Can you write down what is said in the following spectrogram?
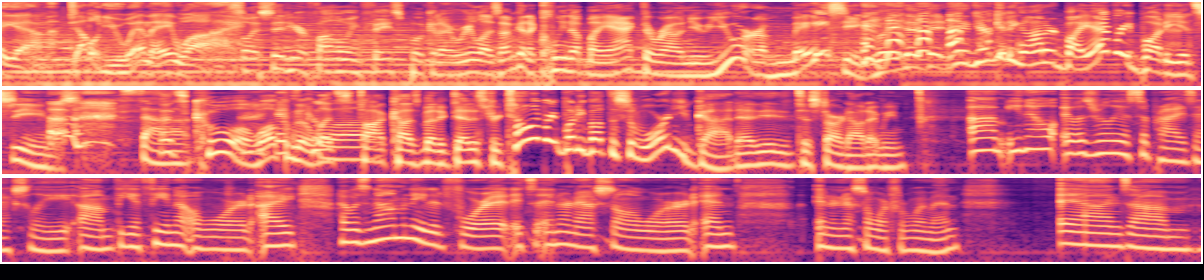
AM WMAY. So I sit here following Facebook and I realize I've got to clean up my act around you. You are amazing. You're getting honored by everybody, it seems. Stop. That's cool. Welcome It's to Let's. Talk Cosmetic Dentistry. Tell everybody about this award you got uh, to start out. I mean, Um, you know, it was really a surprise, actually. Um, the Athena Award. I I was nominated for it. It's an international award and international award for women. And um,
